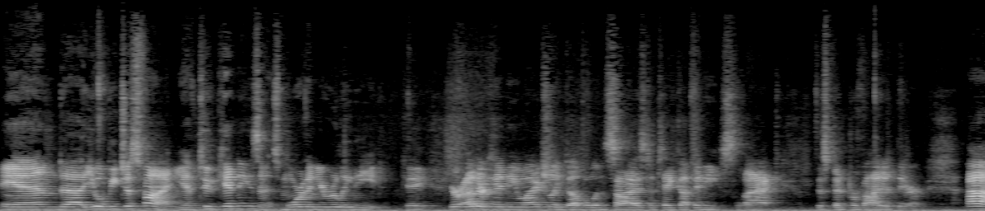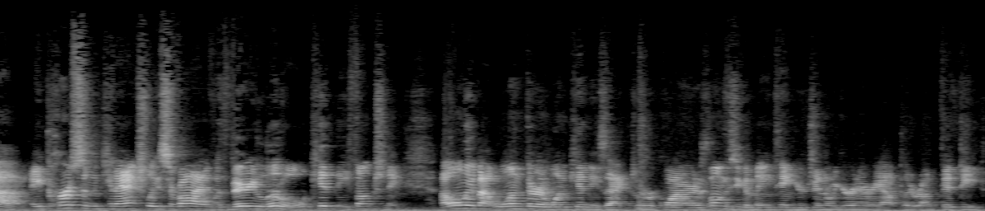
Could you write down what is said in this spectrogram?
and uh, you'll be just fine. You have two kidneys, and it's more than you really need. Okay. Your other kidney will actually double in size to take up any slack that's been provided there um, a person can actually survive with very little kidney functioning. Uh, only about one third of one kidney is actually required, as long as you can maintain your general urinary output around 50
